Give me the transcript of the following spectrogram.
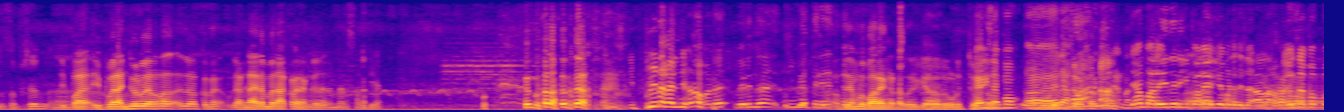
റിസപ്ഷൻ ഇപ്പൊ ഇപ്പൊ ഒരു അഞ്ഞൂറ് പേരുടെ ഇത് വെക്കുന്നത് രണ്ടായിരം പേരാക്കണം ഞങ്ങൾക്ക് സദ്യ. ഇപ്പിയുടെ കല്യാണമാണ് വരുന്ന ചിങ്ങത്തിൽ. അത് നമ്മൾ പറയാൻ കേട്ടോ. അത് എനിക്ക് അത് ഗൈസ് അപ്പം ആ, അല്ല, ഞാൻ പറയുന്നത് എനിക്ക് പറയാതിരിക്കാൻ പറ്റത്തില്ല. ഗൈസ് അപ്പം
